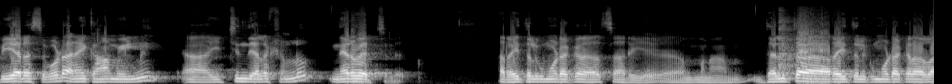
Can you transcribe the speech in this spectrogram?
బీఆర్ఎస్ కూడా అనేక హామీలని ఇచ్చింది ఎలక్షన్లో నెరవేర్చలేదు. రైతులకు మూడు ఎకరా సారీ మన దళిత రైతులకు మూడు ఎకరాల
